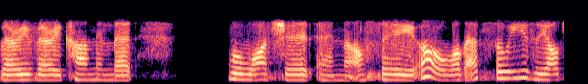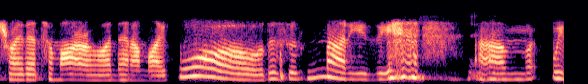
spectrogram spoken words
very, very common that we'll watch it and I'll say, oh, well, that's so easy. I'll try that tomorrow. And then I'm like, whoa, this is not easy. um, we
